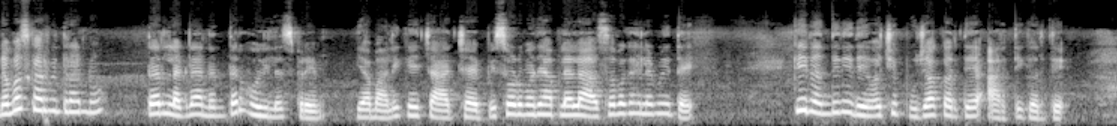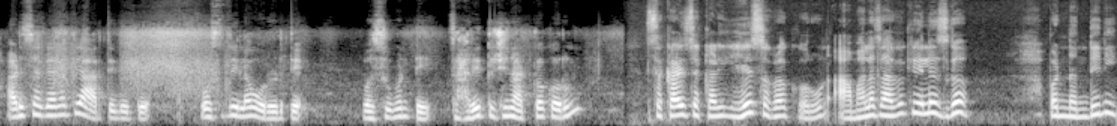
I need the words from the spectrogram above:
नमस्कार मित्रांनो तर लग्नानंतर होईलच प्रेम. या मालिकेच्या आजच्या एपिसोडमध्ये आपल्याला असं बघायला मिळतंय की नंदिनी देवाची पूजा करते आरती करते आणि सगळ्यांना ती आरती देते. वसू तिला ओरडते. वसू म्हणते झाली तुझी नाटकं करून? सकाळी सकाळी हे सगळं करून आम्हाला जागं केलंच ग. पण नंदिनी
